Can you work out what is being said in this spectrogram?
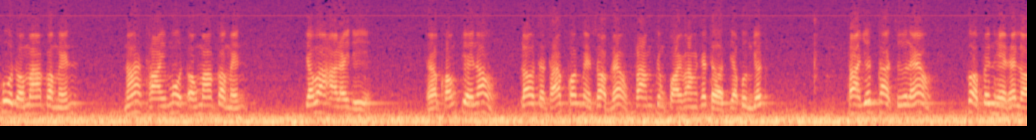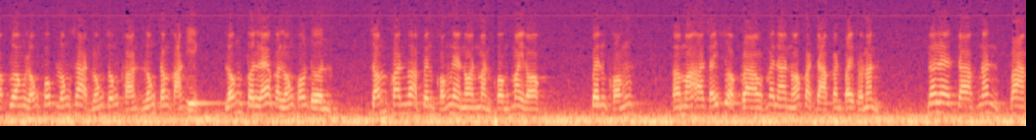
คูดออกมาก็เหม็น นะถ่ายมูดออกมาก็เหม็น จะว่าอะไรดีของเปียเน่า เราสถาคตไม่ชอบแล้วพรามจึงปล่อยวางเถิดอย่าพึ่งยึด ถ้ายึดถ้าซื้อแล้ว ก็เป็นเหตุให้หลอกลวงหลงพบหลงชาติหลงสงขารหลงสังขารอีก หลงตนแล้วก็หลงคนอื่นสำคัญว่าเป็นของแน่นอนมั่นคงไม่หรอก เป็นของมาอาศัยสั่วคราว ไม่นานหนอก็จากกันไปเท่านั้น นั่นแหละจากนั้นพราม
